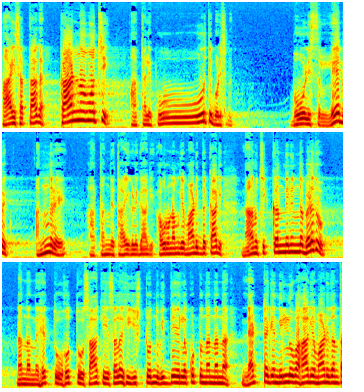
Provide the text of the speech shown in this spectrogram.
ತಾಯಿ ಸತ್ತಾಗ ಕಣ್ಣು ಮುಚ್ಚಿ ಆ ತಲೆ ಪೂರ್ತಿ ಬೋಳಿಸಬೇಕು. ಬೋಳಿಸಲೇಬೇಕು. ಅಂದರೆ ಆ ತಂದೆ ತಾಯಿಗಳಿಗಾಗಿ, ಅವರು ನಮಗೆ ಮಾಡಿದ್ದಕ್ಕಾಗಿ ನಾನು ಚಿಕ್ಕಂದಿನಿಂದ ಬೆಳೆದು ನನ್ನನ್ನು ಹೆತ್ತು, ಹೊತ್ತು, ಸಾಕಿ, ಸಲಹಿ, ಇಷ್ಟೊಂದು ವಿದ್ಯೆಯೆಲ್ಲ ಕೊಟ್ಟು ನನ್ನನ್ನು ನೆಟ್ಟಗೆ ನಿಲ್ಲುವ ಹಾಗೆ ಮಾಡಿದಂಥ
